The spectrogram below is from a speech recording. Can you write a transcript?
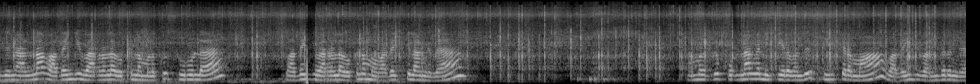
இது நல்லா வதங்கி வர அளவுக்கு நம்மளுக்கு சுருளை வதக்கி வர அளவுக்கு நம்ம வதக்கலாங்க இதை நம்மளுக்கு பொன்னாங்கண்ணி கீரை வந்து சீக்கிரமாக வதங்கி வந்துடுங்க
